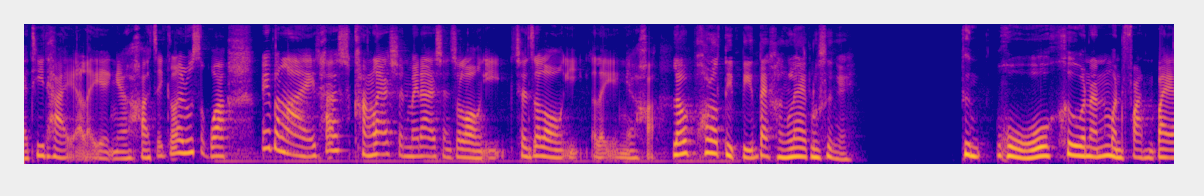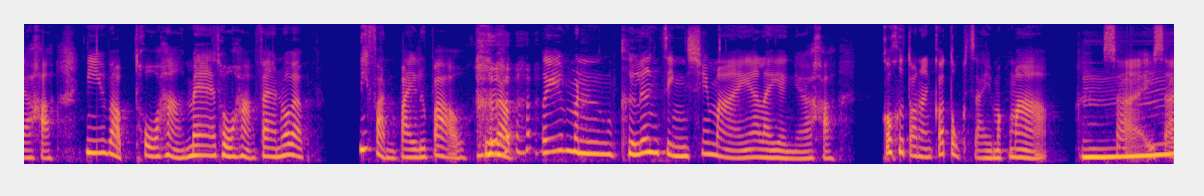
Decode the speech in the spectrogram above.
ร์ที่ไทยอะไรอย่างเงี้ยค่ะเจ๊ก็เลยรู้สึกว่าไม่เป็นไรถ้าครั้งแรกฉันไม่ได้ฉันจะลองอีก ฉันจะลองอีกอะไรอย่างเงี้ยค่ะ แล้วพอเราติดปีกตั้งแต่ครั้งแรกรู้สึกไงตื่นโอ้โหคือวันนั้นเหมือนฝันไปอะค่ะ นี่แบบโทรหาแม่โทรหาแฟนว่าแบบนี่ฝันไปหรือเปล่า คือแบบเฮ้ยมันคือเรื่องจริงใช่ไหมอะไรอย่างเงี้ยค่ะ ก็คือตอนนั้นก็ตกใจมากอืม ใช่ใช่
